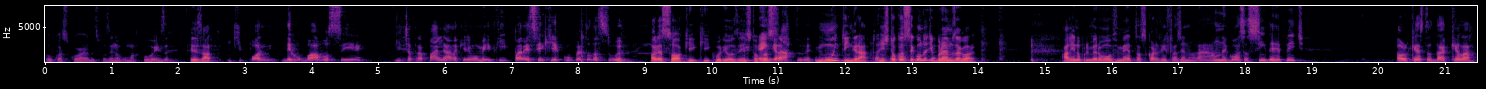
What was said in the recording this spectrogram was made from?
ou com as cordas, fazendo alguma coisa, Exato. e que pode derrubar você e te atrapalhar naquele momento que parecer que a culpa é toda sua. Olha só que, que curioso. A gente tocou É ingrato, né? Muito ingrato. A gente tocou a segunda de Brahms agora. Ali no primeiro movimento, as cordas vêm fazendo lá um negócio assim, de repente a orquestra dá aquela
